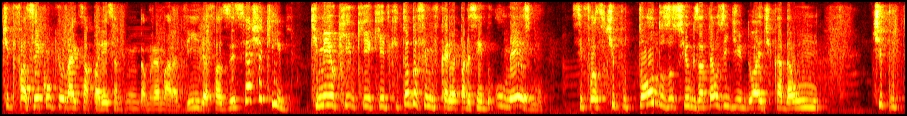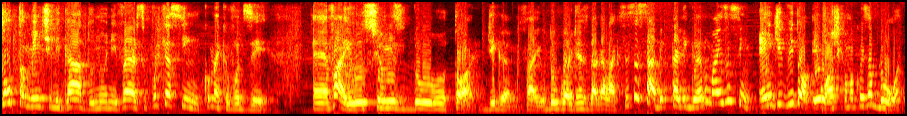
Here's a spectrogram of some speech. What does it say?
tipo fazer com que o Lex apareça no filme da Mulher Maravilha, fazer. Você acha que, que meio que, que, que, que todo filme ficaria parecendo o mesmo? Se fosse, tipo, todos os filmes, até os individuais de cada um, tipo, totalmente ligado no universo? Porque assim, como é que eu vou dizer? É, vai, os filmes do Thor, digamos, vai, o do Guardiões da Galáxia, você sabe que tá ligando, mas assim, é individual. Eu acho que é uma coisa boa.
